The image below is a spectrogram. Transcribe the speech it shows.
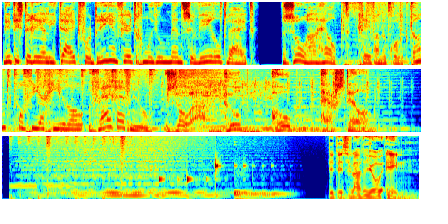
Dit is de realiteit voor 43 miljoen mensen wereldwijd. ZOA helpt. Geef aan de collectant of via Giro 550. ZOA. Hulp, hoop, herstel. Dit is Radio 1.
